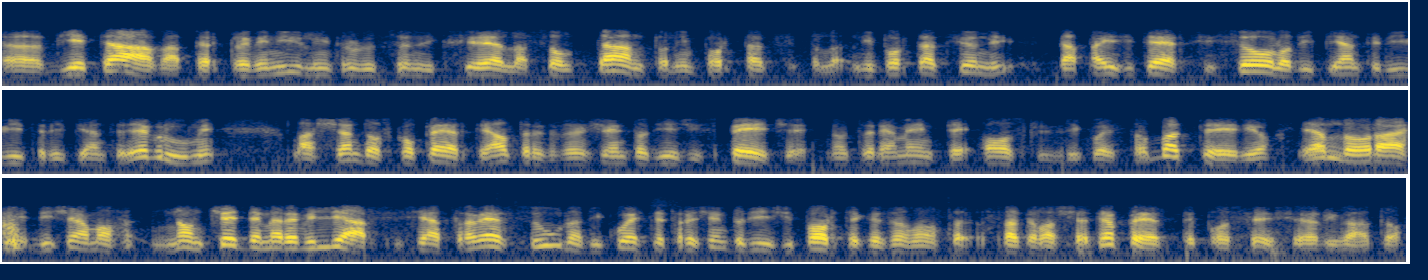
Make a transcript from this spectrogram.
eh, vietava per prevenire l'introduzione di Xylella soltanto l'importazione da paesi terzi solo di piante di vite e di piante di agrumi, lasciando scoperte altre 310 specie notoriamente ospiti di questo batterio e allora diciamo non c'è da meravigliarsi se attraverso una di queste 310 porte che sono state lasciate aperte possa essere arrivato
